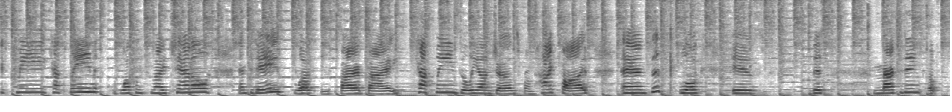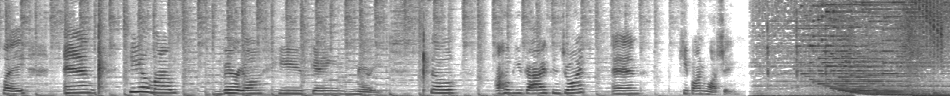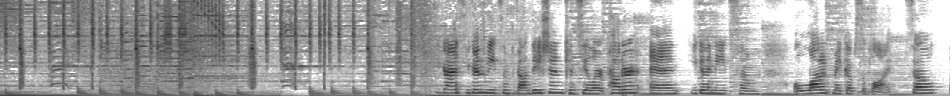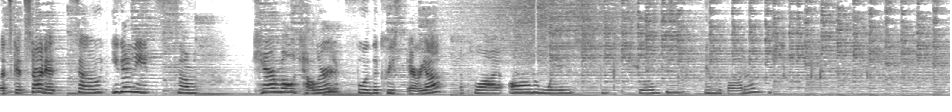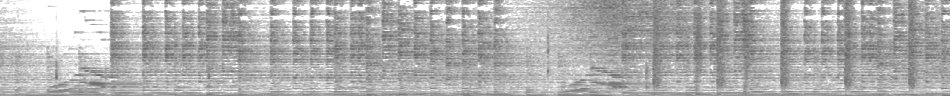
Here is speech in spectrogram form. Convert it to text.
it's me, Kathleen. Welcome to my channel. And today's look inspired by Kathleen de Leon Jones from Hi-5. And this look is this matching of play. And he loves very own, he's getting married. So I hope you guys enjoy and keep on watching. Guys, you're gonna need some foundation, concealer, powder, and you're gonna need some, a lot of makeup supply. So let's get started. So you're gonna need some caramel color for the crease area. Apply all the way strobing in the bottom.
